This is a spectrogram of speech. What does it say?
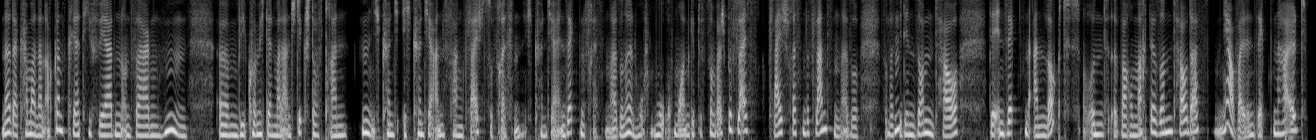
Ne, da kann man dann auch ganz kreativ werden und sagen, hm, ähm, wie komme ich denn mal an Stickstoff dran? Hm, ich könnte ich könnte ja anfangen, Fleisch zu fressen. Ich könnte ja Insekten fressen. Also ne, in Hoch Hochmooren gibt es zum Beispiel Fleisch, fleischfressende Pflanzen, also sowas mhm. wie den Sonnentau, der Insekten anlockt. Und äh, warum macht der Sonnentau das? Ja, weil Insekten halt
